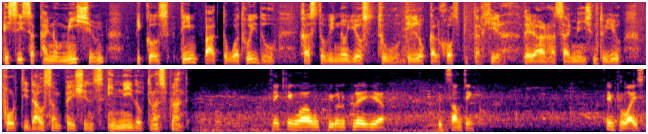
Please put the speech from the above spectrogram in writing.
is, is a kind of mission because the impact of what we do has to be not just to the local hospital here. There are, as I mentioned to you, 40,000 patients in need of transplant. Thinking, well, we're going to play here with something improvised.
